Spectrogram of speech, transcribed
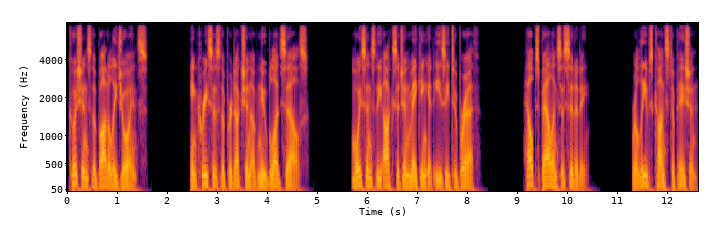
Cushions the bodily joints. Increases the production of new blood cells. Moistens the oxygen making it easy to breathe. Helps balance acidity relieves constipation,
